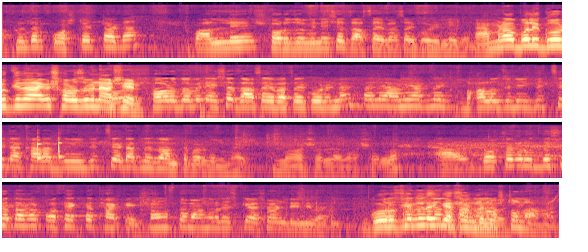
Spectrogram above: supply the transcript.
আপনাদের কষ্টের টাকা পারলে সরজমিনে এসে যাচাই বাছাই করে নেবেন। আমরা বলি গরু কেনার আগে সরজমিনে আসেন। সরজমিনে এসে যাচাই বাছাই করে নেন তাহলে আমি আপনাকে ভালো জিনিস দিচ্ছি না খারাপ জিনিস দিচ্ছি এটা আপনি জানতে পারবেন ভাই। মাশাআল্লাহ মাশাআল্লাহ। আর দর্শকের উদ্দেশ্য তো আমার কথা একটা থাকে সমস্ত বাংলাদেশ ক্যাশ অন ডেলিভারি। গরু কিনলে cash on নষ্ট না হয়।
